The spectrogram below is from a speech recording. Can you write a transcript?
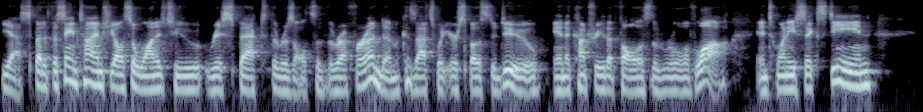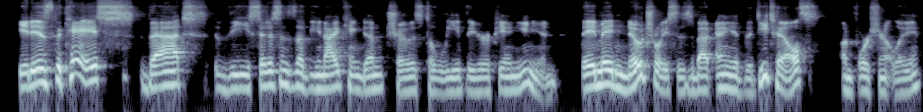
Yes, but at the same time, she also wanted to respect the results of the referendum because that's what you're supposed to do in a country that follows the rule of law. In 2016, it is the case that the citizens of the United Kingdom chose to leave the European Union. They made no choices about any of the details, unfortunately,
